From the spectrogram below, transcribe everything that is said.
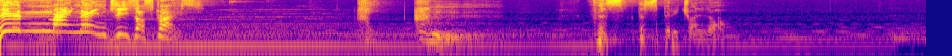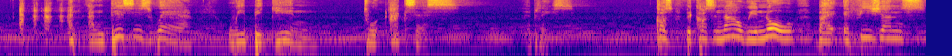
in my name, Jesus Christ. I am the, the spiritual law. And, and this is where we begin to access the place. Because, because now we know by Ephesians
